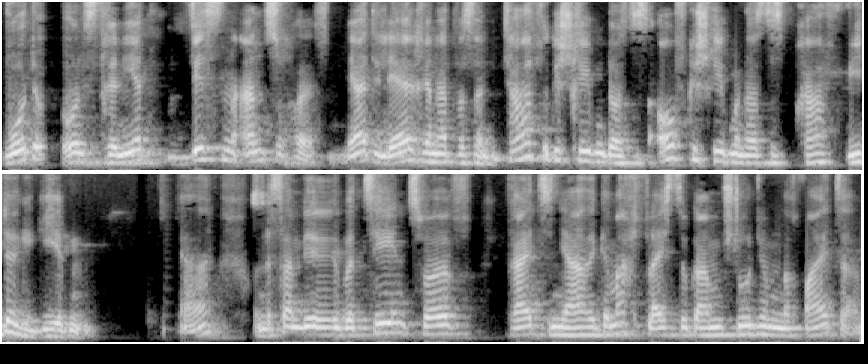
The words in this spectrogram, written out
wurde uns trainiert, Wissen anzuhäufen. Ja, die Lehrerin hat was an die Tafel geschrieben, du hast es aufgeschrieben und hast es brav wiedergegeben. Ja, und das haben wir über 10, 12, 13 Jahre gemacht, vielleicht sogar im Studium noch weiter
